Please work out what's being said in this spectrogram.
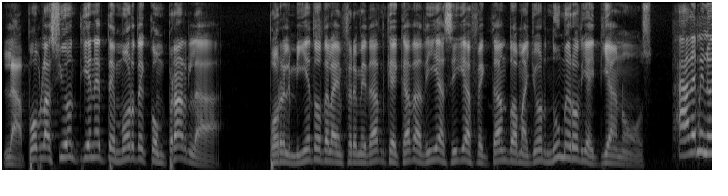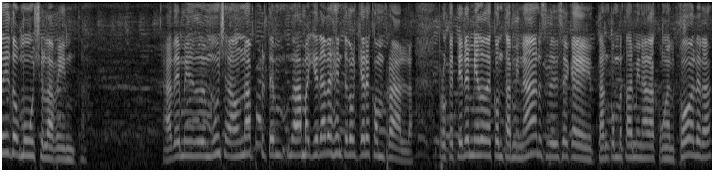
la población tiene temor de comprarla por el miedo de la enfermedad que cada día sigue afectando a mayor número de haitianos. Ha disminuido mucho la venta. Ha disminuido mucho. Una parte, la mayoría de gente no quiere comprarla porque tiene miedo de contaminarse. Dice que están contaminadas con el cólera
